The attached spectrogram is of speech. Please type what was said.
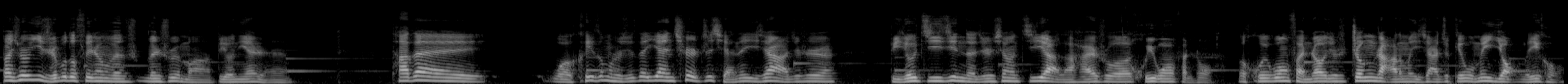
半袖一直不都非常温温顺嘛，比较粘人。它在我可以这么说，就在咽气儿之前的一下，就是比较激进的，就是像急眼了，还是说回光返照，呃回光返照，就是挣扎那么一下，就给我妹咬了一口，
